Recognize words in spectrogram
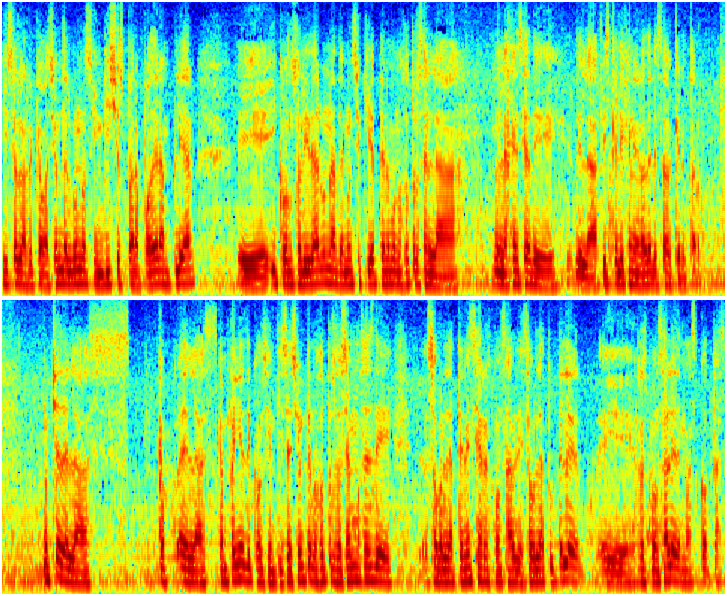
hizo la recabación de algunos indicios para poder ampliar eh, y consolidar una denuncia que ya tenemos nosotros en la, en la agencia de, de la Fiscalía General del Estado de Querétaro. Muchas de las eh, las campañas de concientización que nosotros hacemos es de sobre la tenencia responsable, sobre la tutela eh, responsable de mascotas.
